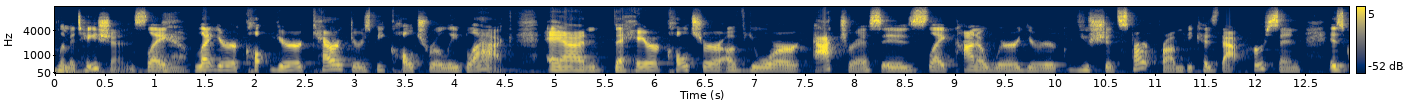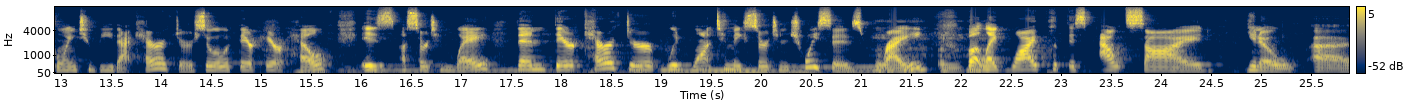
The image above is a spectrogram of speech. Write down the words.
limitations like yeah. let your your characters be culturally black and the hair culture of your actress is like kind of where you're you should start from because that person is going to be that character so if their hair health is a certain way then their character would want to make certain choices mm-hmm, right mm-hmm. but like why put this outside you know uh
